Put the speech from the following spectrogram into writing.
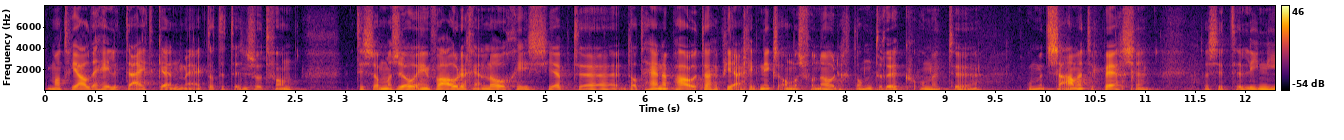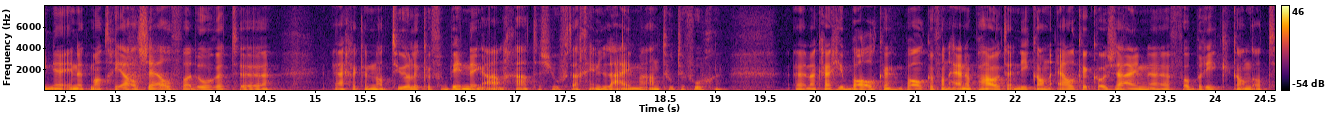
materiaal de hele tijd kenmerkt. Dat het een soort van. Het is allemaal zo eenvoudig en logisch. Je hebt uh, dat hennephout, daar heb je eigenlijk niks anders voor nodig dan druk om het, uh, om het samen te persen. Er zit linine in het materiaal zelf, waardoor het eigenlijk een natuurlijke verbinding aangaat. Dus je hoeft daar geen lijmen aan toe te voegen. Dan krijg je balken, balken van hennephout. En die kan elke kozijnfabriek kan dat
